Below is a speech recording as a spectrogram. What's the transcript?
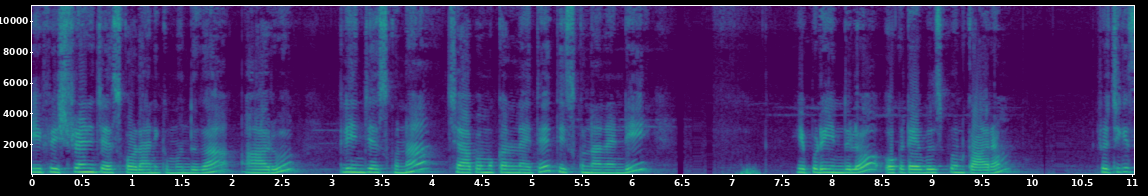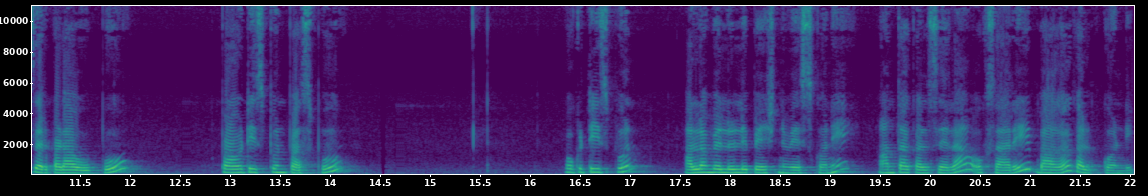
ఈ ఫిష్ ఫ్రైని చేసుకోవడానికి ముందుగా ఆరు క్లీన్ చేసుకున్న చేప ముక్కలను అయితే తీసుకున్నానండి. ఇప్పుడు ఇందులో ఒక టేబుల్ స్పూన్ కారం రుచికి సరిపడా ఉప్పు పావు టీ స్పూన్ పసుపు ఒక టీ స్పూన్ అల్లం వెల్లుల్లి పేస్ట్ని వేసుకొని అంతా కలిసేలా ఒకసారి బాగా కలుపుకోండి.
